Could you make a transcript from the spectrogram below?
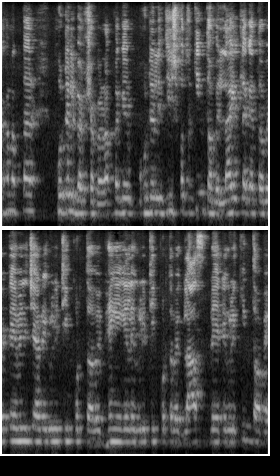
এখন আপনার হোটেল ব্যবসা করেন। আপনাকে হোটেলের জিনিসপত্র কিনতে হবে, লাইট লাগাতে হবে, টেবিল, চেয়ার এগুলি ঠিক করতে হবে, ভেঙে গেলে এগুলি ঠিক করতে হবে, গ্লাস, প্লেট এগুলি কিনতে হবে।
